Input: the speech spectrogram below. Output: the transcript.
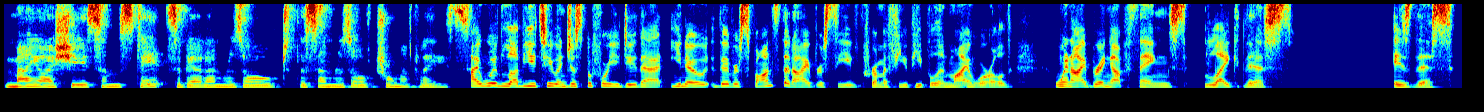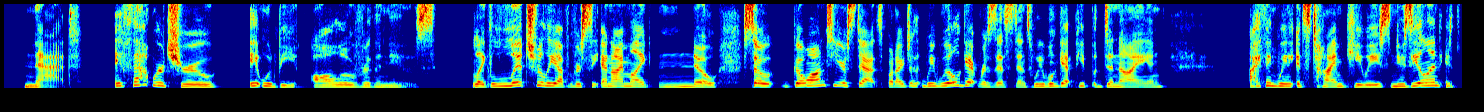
May I share some stats about unresolved, this unresolved trauma, please? I would love you to. And just before you do that, you know, the response that I've received from a few people in my world when I bring up things like this is this Nat. If that were true, it would be all over the news. Like literally I've received, and I'm like, no. So go on to your stats, but I just, we will get resistance. We will get people denying. I think we, it's time, Kiwis. New Zealand, it's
